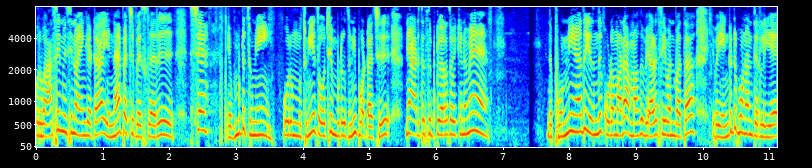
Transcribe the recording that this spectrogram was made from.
ஒரு வாஷிங் மிஷின் வாங்கி கேட்டால் என்ன பேச்சு பேசுகிறாரு சே எம்பிட்டு துணி ஒரு துணியை துவச்சி எம்பிட்டு துணி போட்டாச்சு. நீ அடுத்த ஷிஃப்ட் வர துவைக்கணுமே. இந்த பொண்ணியாவது இருந்து கூடமாட அம்மாவுக்கு வேலை செய்வேன்னு பார்த்தா இவன் எங்கிட்டு போனான்னு தெரியலையே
